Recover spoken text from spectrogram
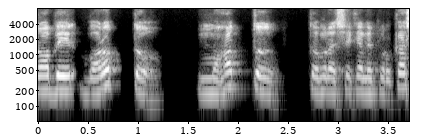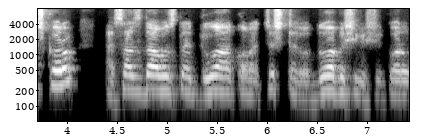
রবের বরত্ব, মহত্ব তোমরা সেখানে প্রকাশ করো আর সাজদা অবস্থায় দোয়া করার চেষ্টা করো, দোয়া বেশি বেশি করো।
